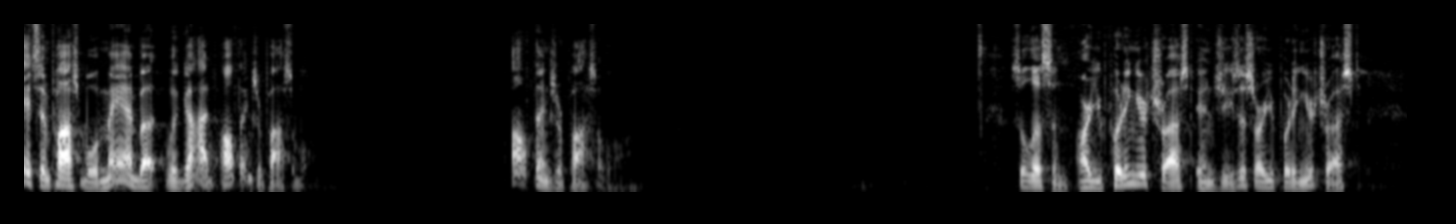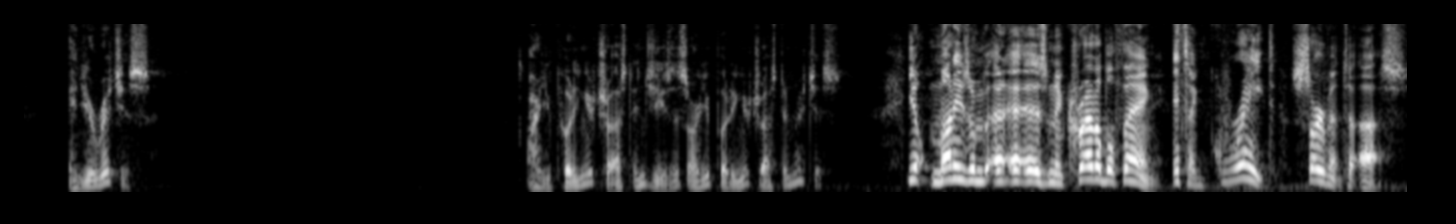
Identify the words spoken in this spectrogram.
it's impossible with man, but with God, all things are possible. All things are possible. So listen, are you putting your trust in Jesus or are you putting your trust in your riches? Are you putting your trust in Jesus are you putting your trust in riches? You know, money is, is an incredible thing. It's a great servant to us,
